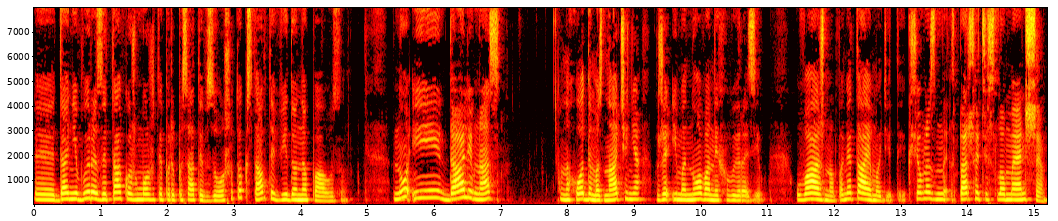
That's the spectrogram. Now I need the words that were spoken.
Е, дані вирази також можете переписати в зошиток, ставте відео на паузу. Ну і далі в нас знаходимо значення вже іменованих виразів. Уважно, пам'ятаємо, діти, якщо в нас перше число менше,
